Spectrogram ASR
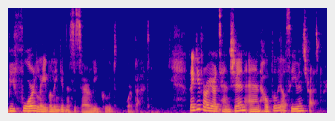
before labeling it necessarily good or bad. Thank you for your attention, and hopefully, I'll see you in Strasbourg.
